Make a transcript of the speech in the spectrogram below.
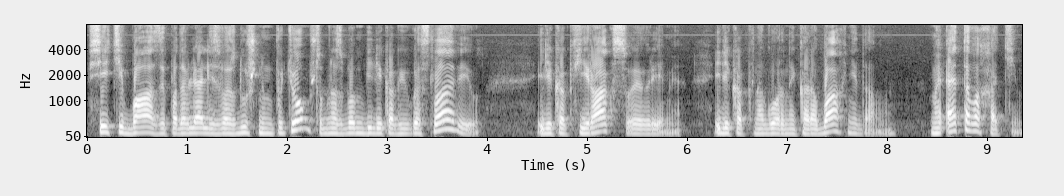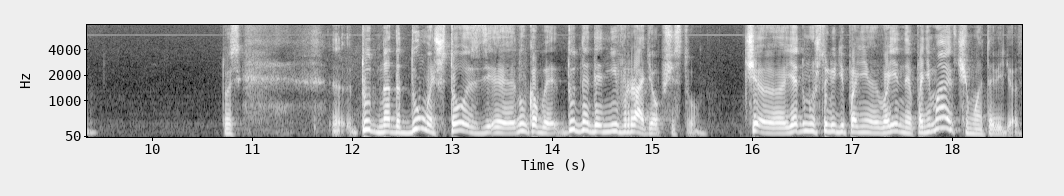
все эти базы подавлялись воздушным путем, чтобы нас бомбили как Югославию – или как Ирак в свое время, или как Нагорный Карабах недавно. Мы этого хотим. То есть тут надо думать, что, э, ну как бы, тут надо не врать обществу. Э, я думаю, что люди военные понимают, к чему это ведет.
